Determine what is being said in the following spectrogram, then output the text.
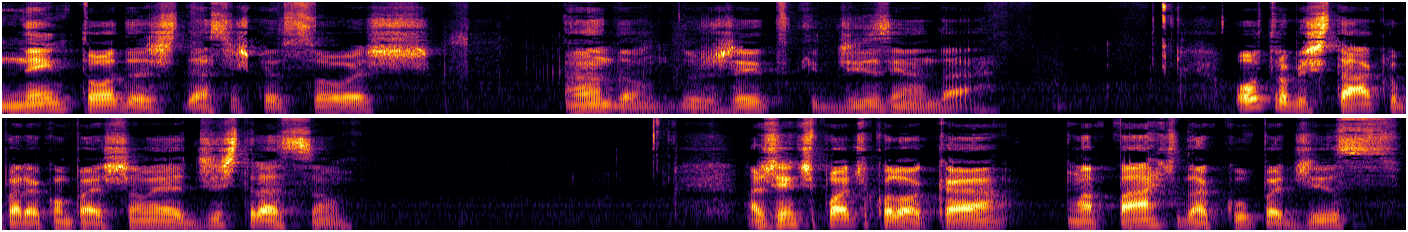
nem todas dessas pessoas andam do jeito que dizem andar. Outro obstáculo para a compaixão é a distração. A gente pode colocar uma parte da culpa disso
